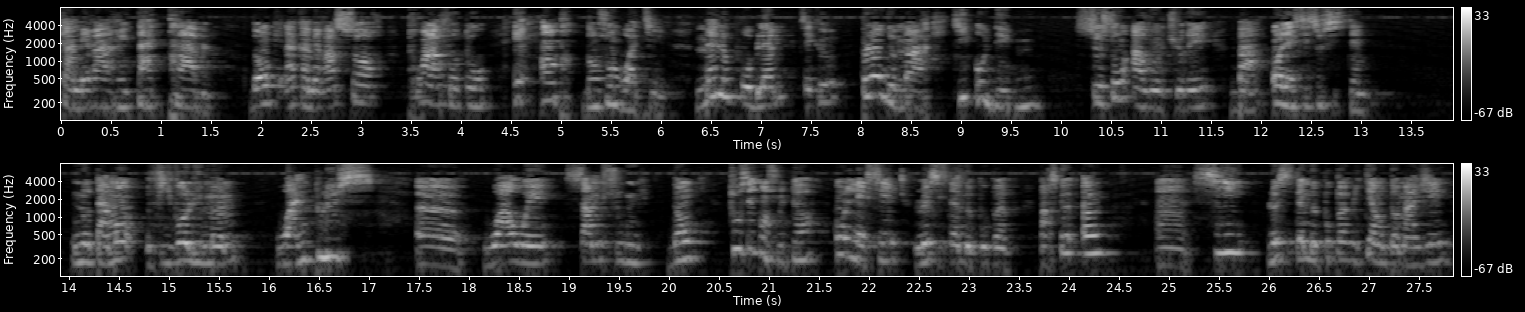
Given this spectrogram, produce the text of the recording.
caméra rétractable. Donc, la caméra sort, prend la photo et entre dans son boîtier. Mais le problème, c'est que plein de marques qui, au début, se sont aventurées, bah, ont laissé ce système. Notamment Vivo lui-même, OnePlus, euh, Huawei, Samsung. Donc, tous ces constructeurs ont laissé le système de pop-up. Parce que, un, euh, si le système de pop-up était endommagé,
